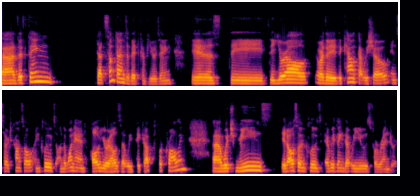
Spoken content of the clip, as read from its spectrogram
Uh, the thing that's sometimes a bit confusing is the, the URL or the, the count that we show in Search Console includes, on the one hand, all URLs that we pick up for crawling, uh, which means it also includes everything that we use for rendering.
